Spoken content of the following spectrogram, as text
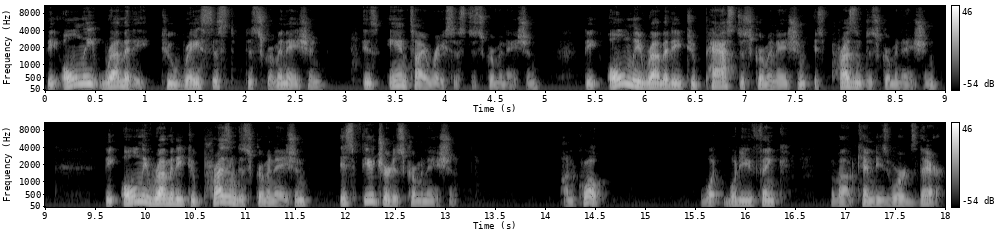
The only remedy to racist discrimination is anti racist discrimination. The only remedy to past discrimination is present discrimination. The only remedy to present discrimination is future discrimination. Unquote. What, what do you think about Kendi's words there?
